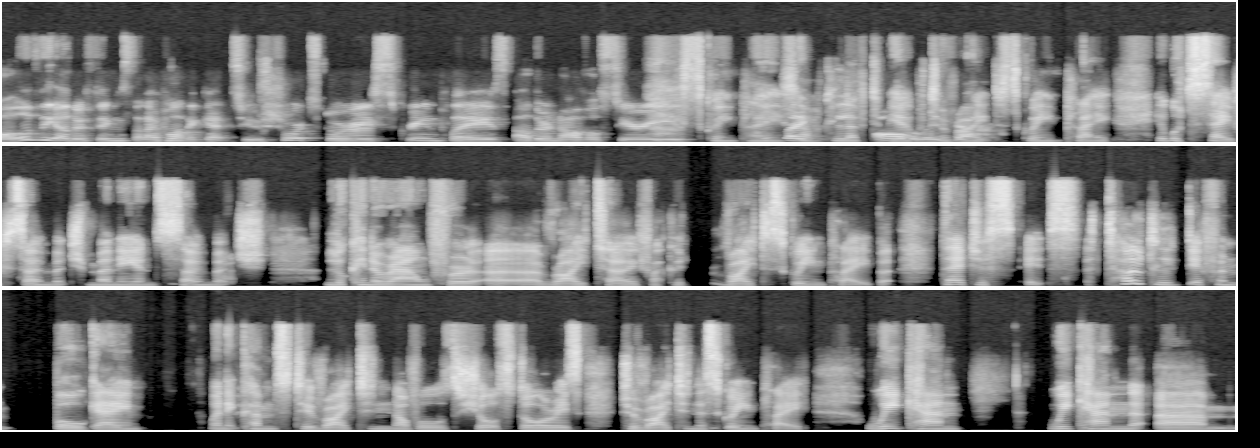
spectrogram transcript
all of the other things that I want to get to short stories, screenplays, other novel Oh, series. screenplays. like I would love to be able to write a screenplay. It would save so much money and so much looking around for a, a writer if I could write a screenplay. But they're just, it's a totally different ball game when it comes to writing novels, short stories, to writing a screenplay. We can, we can um,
